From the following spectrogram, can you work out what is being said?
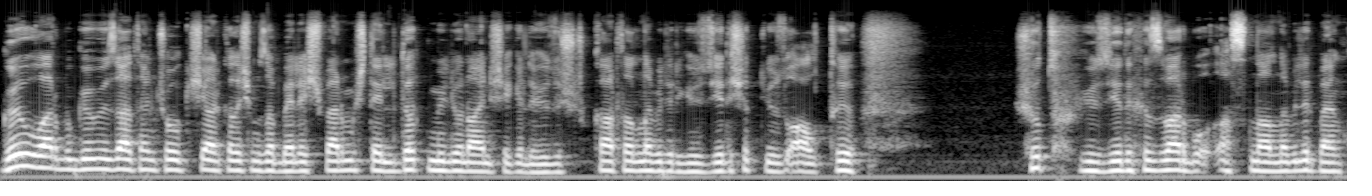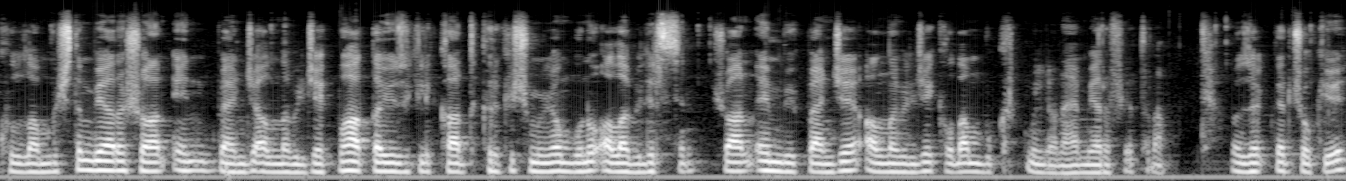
Göv var. Bu Göv'ü zaten çoğu kişi arkadaşımıza beleş vermişti. 54 milyon aynı şekilde 103'lük kart alınabilir. 107 şut, 106 Şut 107 hız var. Bu aslında alınabilir. Ben kullanmıştım bir ara. Şu an en bence alınabilecek. Bu hatta 102'lik kartı 43 milyon. Bunu alabilirsin. Şu an en büyük bence alınabilecek olan bu 40 milyona hem yarı fiyatına. Özellikleri çok iyi.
